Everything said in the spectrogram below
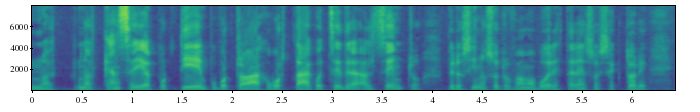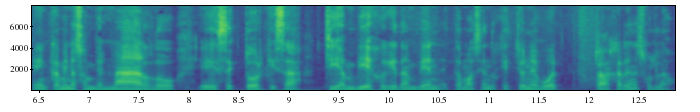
no, no alcanza a llegar por tiempo, por trabajo, por taco, etcétera, al centro, pero sí nosotros vamos a poder estar en esos sectores, en Camino a San Bernardo, eh, sector quizás Chillán Viejo, que también estamos haciendo gestiones de poder trabajar en esos lados.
